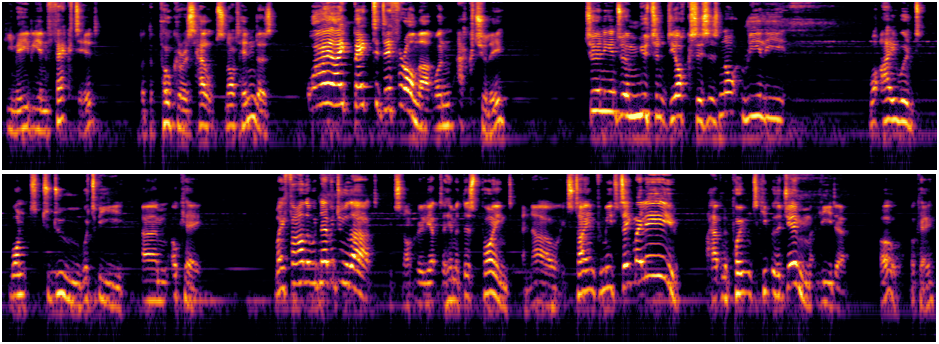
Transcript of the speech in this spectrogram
He may be infected, but the Pokerus helps, not hinders. Why, I beg to differ on that one, actually. Turning into a mutant Deoxys is not really what I would want to do, would be. Um, okay. My father would never do that. It's not really up to him at this point. And now it's time for me to take my leave. I have an appointment to keep with the gym leader. Oh, okay.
